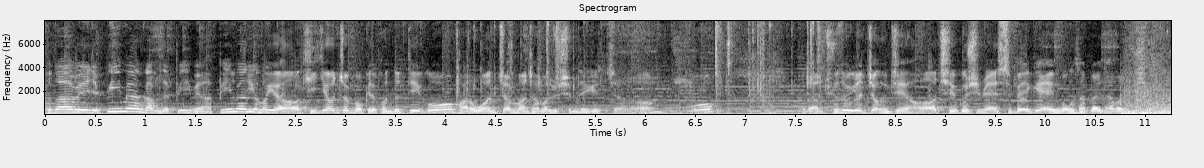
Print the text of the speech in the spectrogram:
그 다음에 이제 B면 가면 돼 B면. B면도 고요. 기계 원점 복귀도 건너뛰고 바로 원점만 잡아주시면 되겠죠. 그 다음 주소 일정 제어 G90년 S백에 N03까지 잡아주시고.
